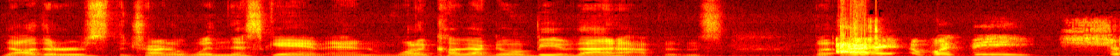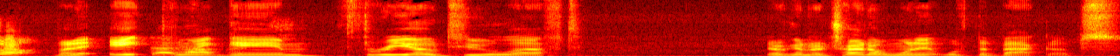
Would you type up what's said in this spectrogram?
the others to try to win this game. And what a comeback it will be if that happens. But I would be shocked. but an eight point happens. game, 302 left. They're going to try to win it with the backups.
